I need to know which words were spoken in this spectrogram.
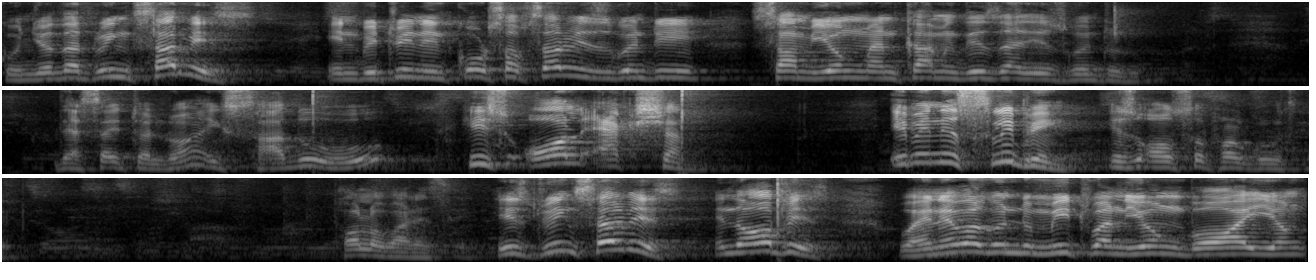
Kunjoda doing service. In between, in course of service, is going to some young man coming, this is going to do. That's why I told you, sadhu, his all action, even his sleeping, is also for Gurudev. Follow what I say. He is doing service in the office. Whenever going to meet one young boy, young,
